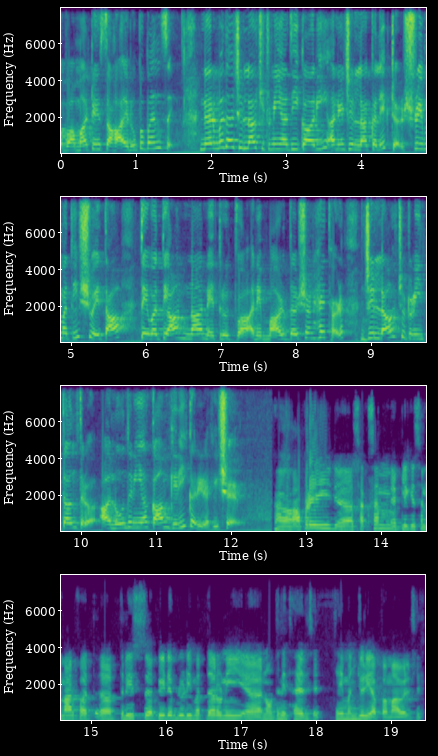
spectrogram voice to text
આવવા માટે સહાયરૂપ બનશે. નર્મદા જિલ્લા ચૂંટણી અધિકારી અને જિલ્લા કલેક્ટર શ્રીમતી શ્વેતા તેવત્યાના નેતૃત્વ અને માર્ગદર્શન હેઠળ જિલ્લા ચૂંટણી તંત્ર આ નોંધનીય કામગીરી કરી રહી છે. આપણે સક્ષમ એપ્લિકેશન મારફત ત્રીસ પીડબ્લ્યુડી મતદારોની નોંધણી થયેલ છે, જે મંજૂરી આપવામાં આવેલ છે.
